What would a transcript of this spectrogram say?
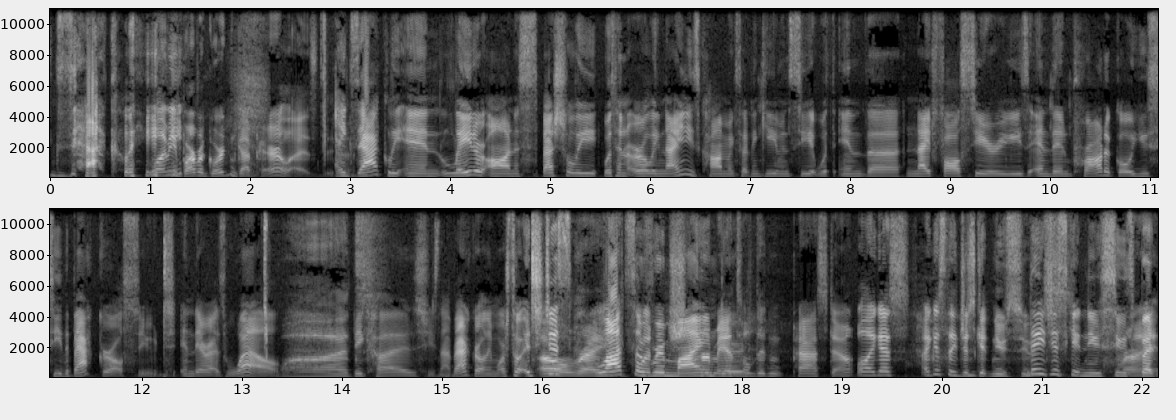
exactly. Well, I mean, Barbara Gordon got paralyzed. Exactly. And later on, especially within early 90s comics, I think you even see it within the Knightfall series and then Prodigal, you see the Batgirl suit in there as well. What? Because she's not Batgirl anymore. So it's oh, just oh, right. lots of But reminders. Her mantle didn't pass down. Well, I guess I guess they just get new suits. They just get new suits, but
